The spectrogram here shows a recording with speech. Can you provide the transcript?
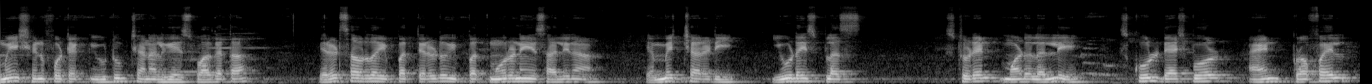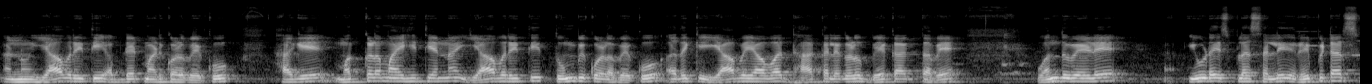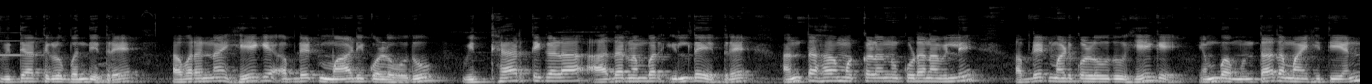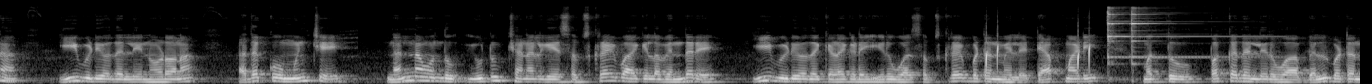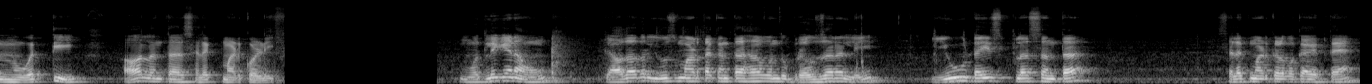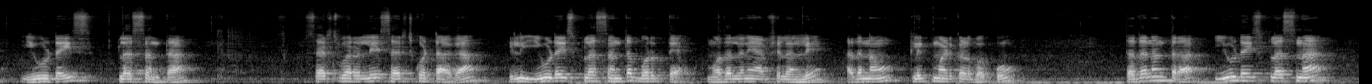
Umesh Infotech YouTube ಚಾನಲ್ಗೆ ಸ್ವಾಗತ. ಎರಡು ಸಾವಿರದ ಇಪ್ಪತ್ತೆರಡು ಇಪ್ಪತ್ತ್ಮೂರನೇ ಸಾಲಿನ M H R D U DISE plus student ಮಾಡಲಲ್ಲಿ school dashboard and profile ಅನ್ನು ಯಾವ ರೀತಿ ಅಪ್ಡೇಟ್ ಮಾಡಿಕೊಳ್ಳಬೇಕು ಹಾಗೆಯೇ ಮಕ್ಕಳ ಮಾಹಿತಿಯನ್ನು ಯಾವ ರೀತಿ ತುಂಬಿಕೊಳ್ಳಬೇಕು, ಅದಕ್ಕೆ ಯಾವ ಯಾವ ದಾಖಲೆಗಳು ಬೇಕಾಗ್ತವೆ. ಒಂದು ವೇಳೆ ಯು ಡೈಸ್ ಪ್ಲಸ್ಸಲ್ಲಿ ರಿಪೀಟರ್ಸ್ ವಿದ್ಯಾರ್ಥಿಗಳು ಬಂದಿದ್ದರೆ ಅವರನ್ನು ಹೇಗೆ ಅಪ್ಡೇಟ್ ಮಾಡಿಕೊಳ್ಳುವುದು, ವಿದ್ಯಾರ್ಥಿಗಳ ಆಧಾರ್ ನಂಬರ್ ಇಲ್ಲದೇ ಇದ್ದರೆ ಅಂತಹ ಮಕ್ಕಳನ್ನು ಕೂಡ ನಾವಿಲ್ಲಿ ಅಪ್ಡೇಟ್ ಮಾಡಿಕೊಳ್ಳುವುದು ಹೇಗೆ ಎಂಬ ಮುಂತಾದ ಮಾಹಿತಿಯನ್ನು ಈ ವಿಡಿಯೋದಲ್ಲಿ ನೋಡೋಣ. ಅದಕ್ಕೂ ಮುಂಚೆ ನನ್ನ ಒಂದು ಯೂಟ್ಯೂಬ್ ಚಾನಲ್ಗೆ ಸಬ್ಸ್ಕ್ರೈಬ್ ಆಗಿಲ್ಲವೆಂದರೆ ಈ ವಿಡಿಯೋದ ಕೆಳಗಡೆ ಇರುವ ಸಬ್ಸ್ಕ್ರೈಬ್ ಬಟನ್ ಮೇಲೆ ಟ್ಯಾಪ್ ಮಾಡಿ ಮತ್ತು ಪಕ್ಕದಲ್ಲಿರುವ ಬೆಲ್ ಬಟನ್ನು ಒತ್ತಿ ಆಲ್ ಅಂತ ಸೆಲೆಕ್ಟ್ ಮಾಡಿಕೊಳ್ಳಿ. ಮೊದಲಿಗೆ ನಾವು ಯಾವುದಾದ್ರೂ ಯೂಸ್ ಮಾಡ್ತಕ್ಕಂತಹ ಒಂದು ಬ್ರೌಸರಲ್ಲಿ ಯು ಡೈಸ್ ಪ್ಲಸ್ ಅಂತ ಸೆಲೆಕ್ಟ್ ಮಾಡ್ಕೊಳ್ಬೇಕಾಗತ್ತೆ. ಯು ಡೈಸ್ ಪ್ಲಸ್ ಅಂತ. ಸರ್ಚ್ ಬರಲ್ಲಿ ಸರ್ಚ್ ಕೊಟ್ಟಾಗ ಇಲ್ಲಿ ಯು ಡೈಸ್ ಪ್ಲಸ್ ಅಂತ ಬರುತ್ತೆ. ಮೊದಲನೇ ಆಪ್ಷನಲ್ಲಿ ಅದನ್ನು ನಾವು ಕ್ಲಿಕ್ ಮಾಡ್ಕೊಳ್ಬೇಕು. ತದನಂತರ ಯು ಡೈಸ್ ಪ್ಲಸ್ನ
